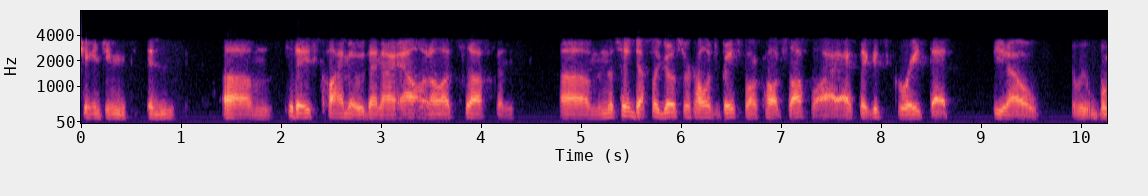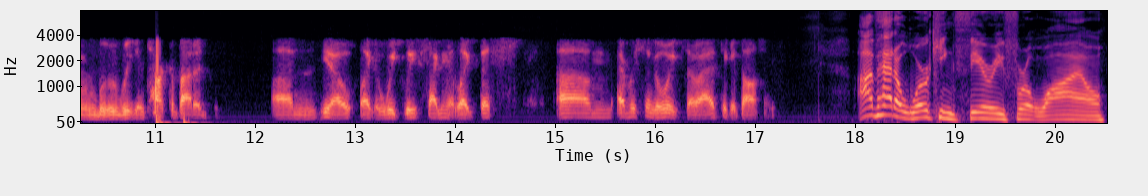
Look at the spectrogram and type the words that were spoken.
changing in um, today's climate with NIL and all that stuff. And um, and the same definitely goes for college baseball and college softball. I, I think it's great that you know we, we, we can talk about it on you know like a weekly segment like this um, every single week. So I think it's awesome. I've had a working theory for a while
